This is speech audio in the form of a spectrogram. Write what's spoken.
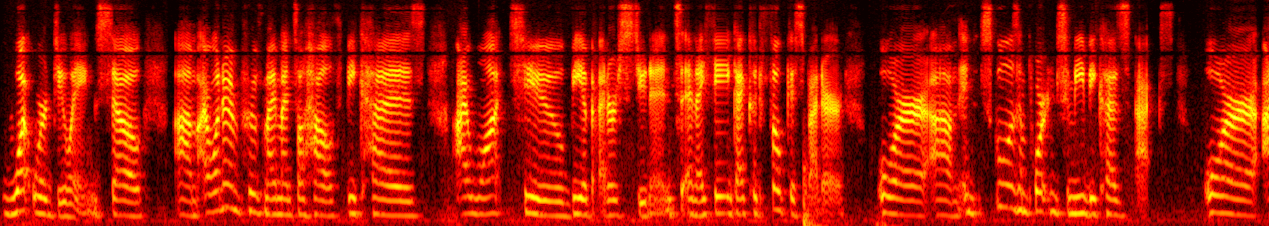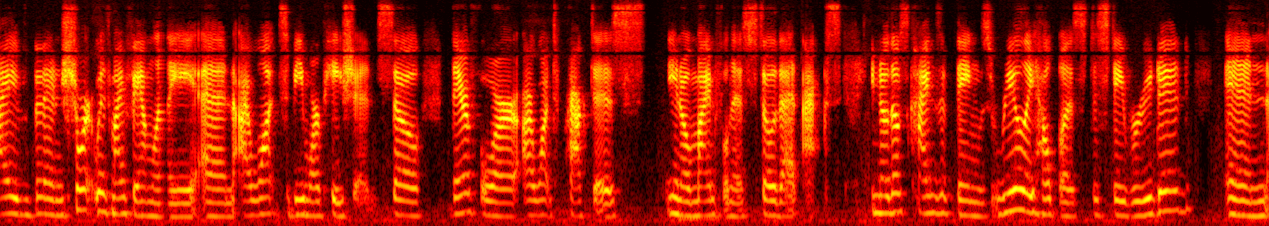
what we're doing. So um, I want to improve my mental health because I want to be a better student and I think I could focus better. Or um, and school is important to me because X. Or I've been short with my family and I want to be more patient. So therefore, I want to practice you know mindfulness so that X. You know those kinds of things really help us to stay rooted in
